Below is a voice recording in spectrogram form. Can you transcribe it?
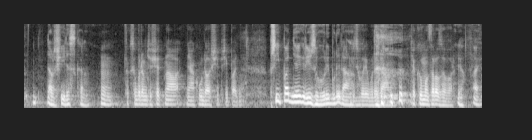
další deska. No. Hmm, tak se budeme těšit na nějakou další případně. Případně, když z hůry bude dán. Když z hůry bude dán. Děkuji moc za rozhovor. Jo, fajn.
